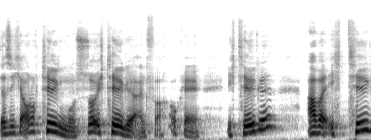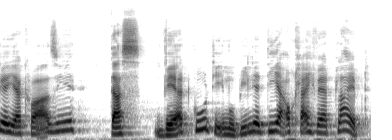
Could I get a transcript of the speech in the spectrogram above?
dass ich auch noch tilgen muss. So, ich tilge einfach. Okay, ich tilge, aber ich tilge ja quasi das Wertgut, die Immobilie, die ja auch gleich wert bleibt.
